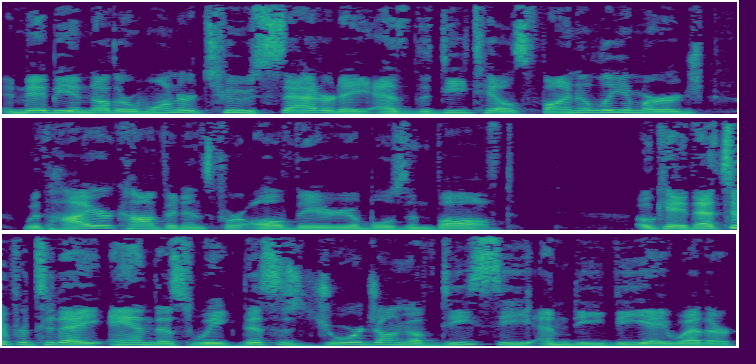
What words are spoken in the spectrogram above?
and maybe another one or two Saturday as the details finally emerge with higher confidence for all variables involved. Okay, that's it for today and this week. This is George Young of DC MDVA Weather.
